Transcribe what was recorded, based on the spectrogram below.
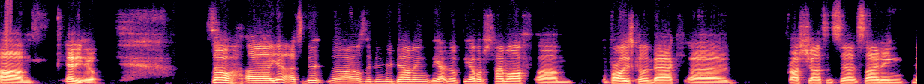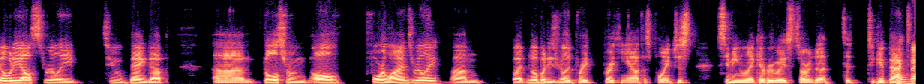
Um. Anywho. So uh yeah, that's a bit the Isles. They've been rebounding. They got no they got a bunch of time off. Um, Varley's coming back. Uh, Ross Johnson signing. Nobody else really too banged up. Um, goals from all four lines really, um, but nobody's really break breaking out at this point. Just seeming like everybody's starting to to, to get back Well to that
